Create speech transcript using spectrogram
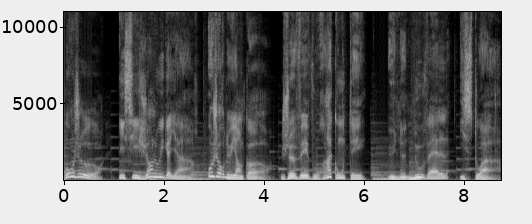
Bonjour, ici Jean-Louis Gaillard. Aujourd'hui encore, je vais vous raconter une nouvelle histoire.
